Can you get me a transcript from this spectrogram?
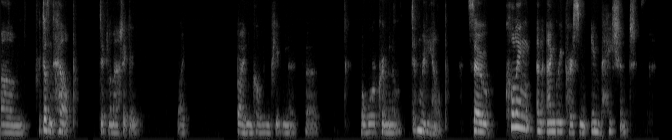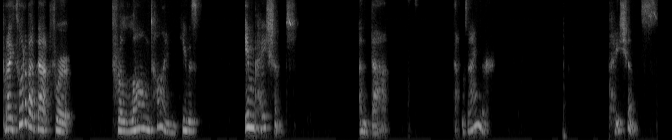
Um, it doesn't help diplomatically, like Biden calling Putin a, a war criminal didn't really help. So calling an angry person impatient. But I thought about that for for a long time. He was impatient. And that, that was anger. Patience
